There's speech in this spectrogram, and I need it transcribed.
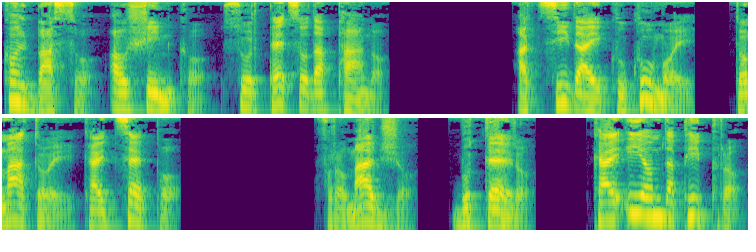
colbasso au scinco sur pezzo da pano. Acidae cucumoi, tomatoi cae ceppo. Fromaggio, buttero, cae iom da pipro.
